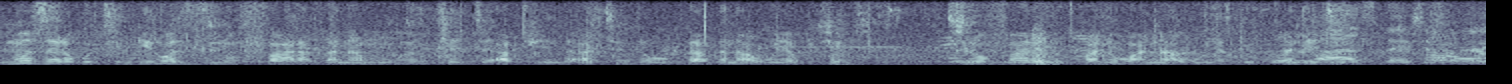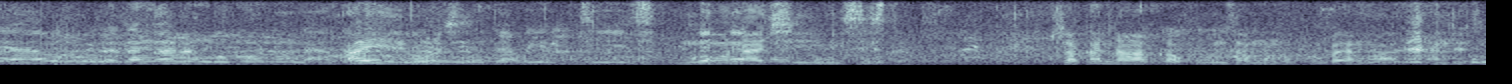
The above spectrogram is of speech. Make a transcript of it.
munoziva here kuti ngiro dzinofara kana mumwe chete apinda atendeuka kana auya kuchechi dzinofara kuti pane hwana auya. Handiti aiwa munoona chii sister? Zvakanaka kuunza munhu kumba yamwari handiti.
